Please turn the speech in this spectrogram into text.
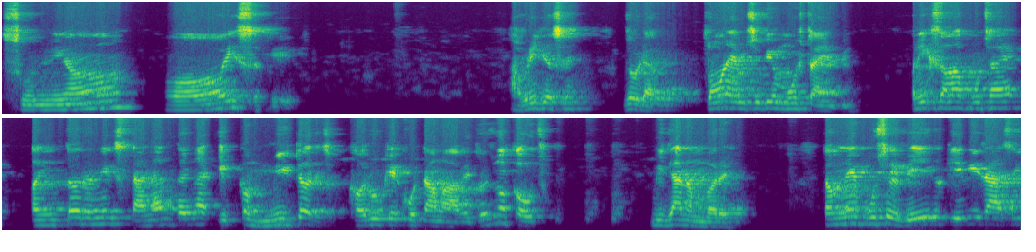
શૂન્ય હોઈ શકે. આવડી જશે. જોડા ત્રણ એમસીક્યુ મોસ્ટ આઈએમપી પરીક્ષામાં પૂછાય, અંતર અને સ્થાનાંતરના એકમ મીટર ખરું કે ખોટામાં આવે? જોજો, કહું છું. બીજા નંબરે. તમને પૂછે, વેગ કેવી રાશિ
